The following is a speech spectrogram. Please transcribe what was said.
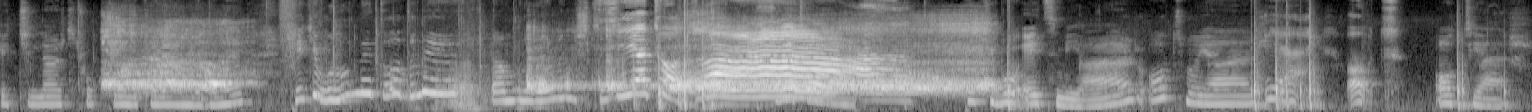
Etçiller çok tehlikeli değil mi? Peki bunun ne adı ne? Ben bunu görmemiştim. Tiyatro. Peki bu et mi yer, ot mu yer? Yeah, ot. Ot yer.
